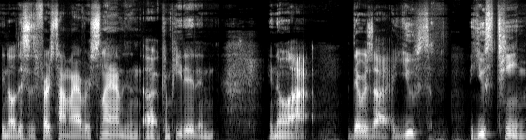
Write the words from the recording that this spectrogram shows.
you know this is the first time I ever slammed and uh, competed, and you know, uh, there was a, youth youth team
